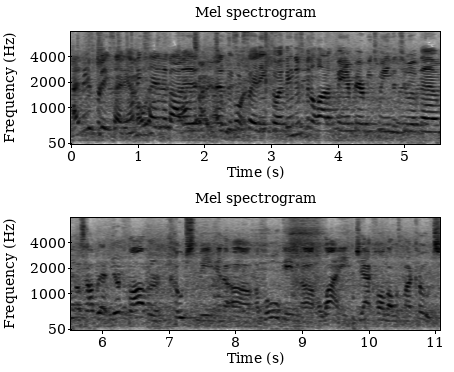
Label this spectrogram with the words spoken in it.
I think it's pretty exciting. I'm excited about I'm it. excited. It's Uh, gonna be It's exciting. So I think there's been a lot of fanfare between the two of them. On top of that, their father coached me in a, uh, a bowl game in uh, Hawaii. Jack Harbaugh was my coach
